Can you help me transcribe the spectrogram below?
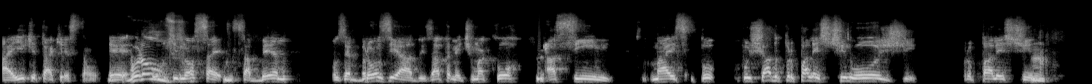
Aí que está a questão. É, o que nós sabemos é bronzeado, exatamente, uma cor assim, mais puxado para o palestino hoje, para o palestino, hum.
